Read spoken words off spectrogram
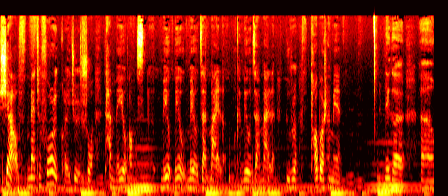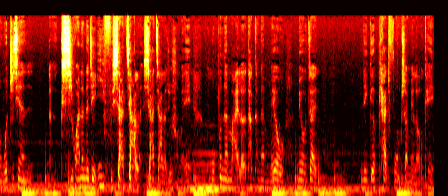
shelf，metaphorically 就是说它没有 on，没有没有没有在卖了，OK，没有在卖了。比如说淘宝上面那个，呃，我之前喜欢的那件衣服下架了，下架了就说明哎，我不能买了，它可能没有没有在。那个 platform 上面了，OK，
